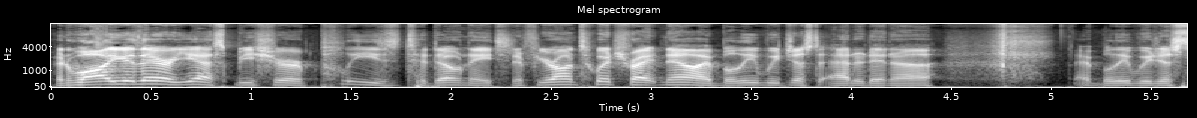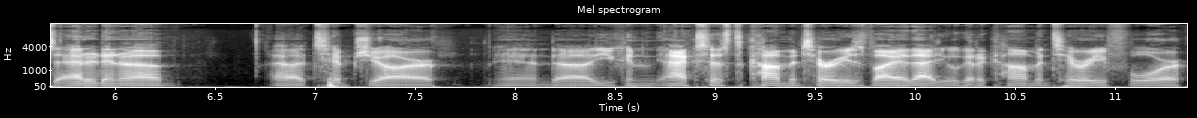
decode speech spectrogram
And while you're there, yes, be sure please to donate. And if you're on Twitch right now, I believe we just added in a, I believe we just added in a, a tip jar, and uh, you can access the commentaries via that. You'll get a commentary for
